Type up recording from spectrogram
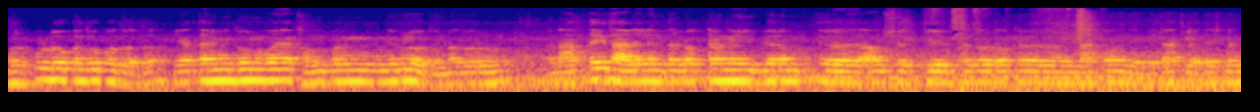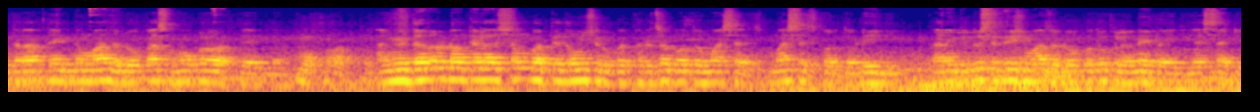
भरपूर डोकं दुखत होतं. येताना मी दोन गोळ्या खाऊन पण निघलो होतो नगरून आणि आता इथं आल्यानंतर डॉक्टरने गरम अं, औषध तेल सगळं डोक्या नाकामध्ये ते टाकलं. त्याच्यानंतर आता एकदम माझं डोकं असं मोकळं वाटतं एकदम. मोकळं वाटतं आणि मी दररोज डोक्याला शंभर ते दोनशे रुपये खर्च करतो मसाज मसाज करतो डेली कारण की दुसऱ्या दिवशी माझं डोकं दुखलं नाही पाहिजे यासाठी.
